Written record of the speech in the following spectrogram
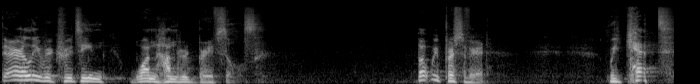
barely recruiting 100 brave souls. But we persevered. We kept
